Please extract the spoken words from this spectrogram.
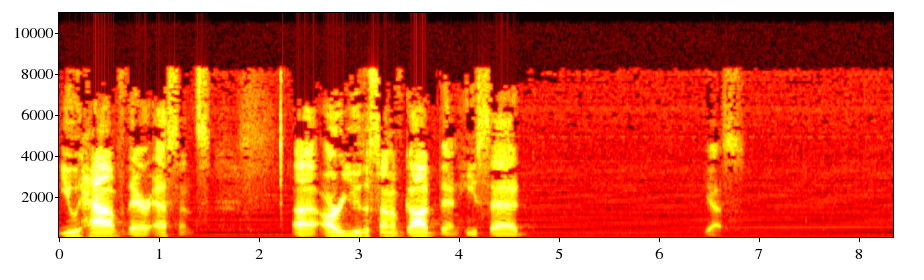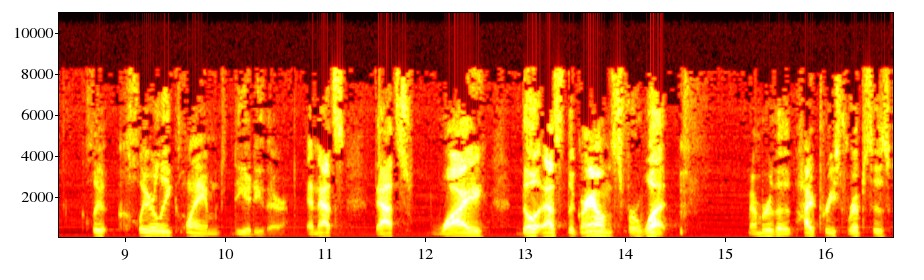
you have their essence. Uh, are you the Son of God then? He said, Yes. Cle- clearly claimed deity there. And that's, that's why, though, that's the grounds for what? Remember the high priest rips his,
